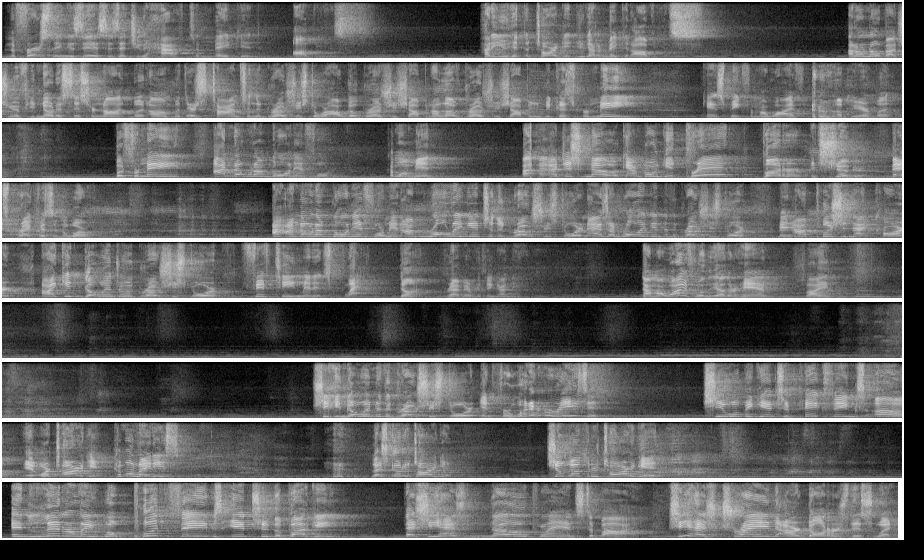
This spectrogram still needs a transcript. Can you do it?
And the first thing is this is that you have to make it obvious. How do you hit the target? You got to make it obvious. I don't know about you if you notice this or not, but um, but there's times in the grocery store I'll go grocery shopping. I love grocery shopping because for me, can't speak for my wife up here, but but for me, I know what I'm going in for. Come on, men. I, I just know, okay, I'm going to get bread, butter, and sugar. Best breakfast in the world. I, know what I'm going in for, man. I'm rolling into the grocery store, and as I'm rolling into the grocery store, man, I'm pushing that cart. I can go into a grocery store 15 minutes flat, done, grab everything I need. Now, my wife, on the other hand, is like, She can go into the grocery store and for whatever reason, she will begin to pick things up or Target. Come on, ladies. Let's go to Target. She'll go through Target and literally will put things into the buggy that she has no plans to buy. She has trained our daughters this way.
